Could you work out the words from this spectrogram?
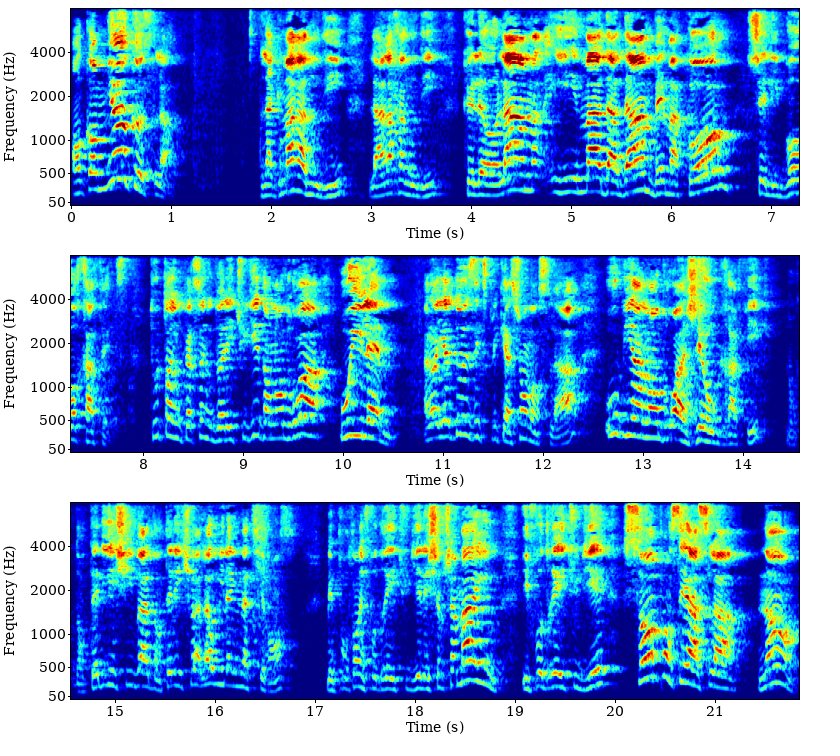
Encore mieux que cela. La Gemara nous dit, la Halacha nous dit que le olam imad adam bemakom shelibo chafetz. Tout le temps, une personne doit l'étudier dans l'endroit où il aime. Alors, il y a deux explications dans cela. Ou bien l'endroit géographique, donc dans tel yeshiva, dans tel yeshiva, là où il a une attirance. Mais pourtant, il faudrait étudier les Shem Shamaim. Il faudrait étudier sans penser à cela. Non,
